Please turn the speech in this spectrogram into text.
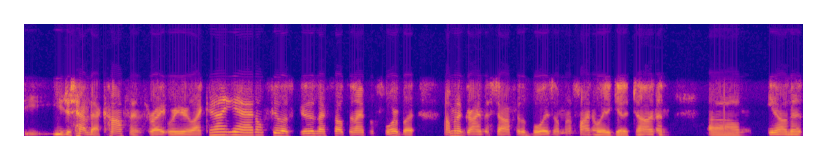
you just have that confidence, right? Where you're like, ah, yeah, I don't feel as good as I felt the night before, but I'm going to grind this out for the boys. I'm going to find a way to get it done, and um, you know, that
